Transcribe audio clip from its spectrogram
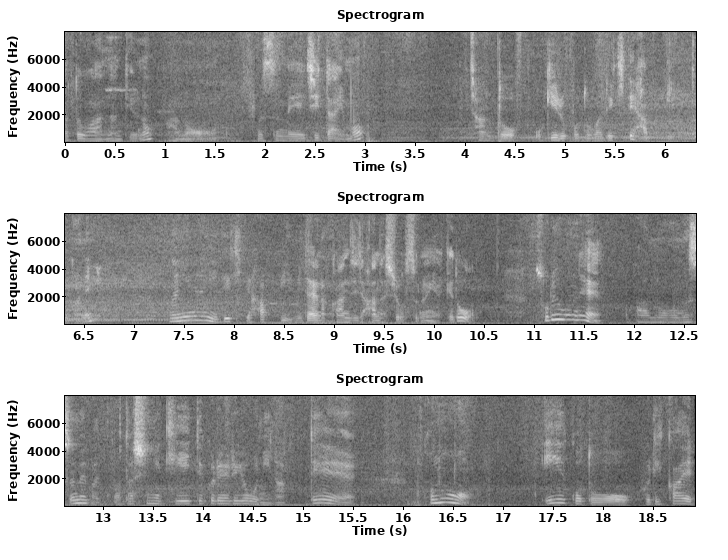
あとは何て言うの？あの娘自体もちゃんと起きることができてハッピーとかね。何々できてハッピーみたいな感じで話をするんやけどそれをねあの娘が私に聞いてくれるようになってこのいいことを振り返っ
